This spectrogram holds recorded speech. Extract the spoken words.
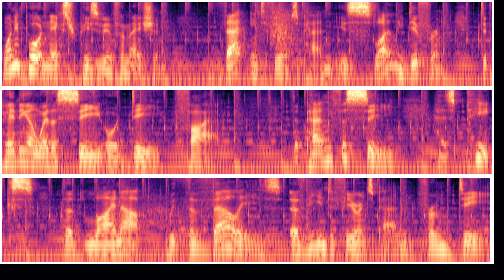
One important extra piece of information that interference pattern is slightly different depending on whether C or D fire. The pattern for C has peaks that line up with the valleys of the interference pattern from D,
